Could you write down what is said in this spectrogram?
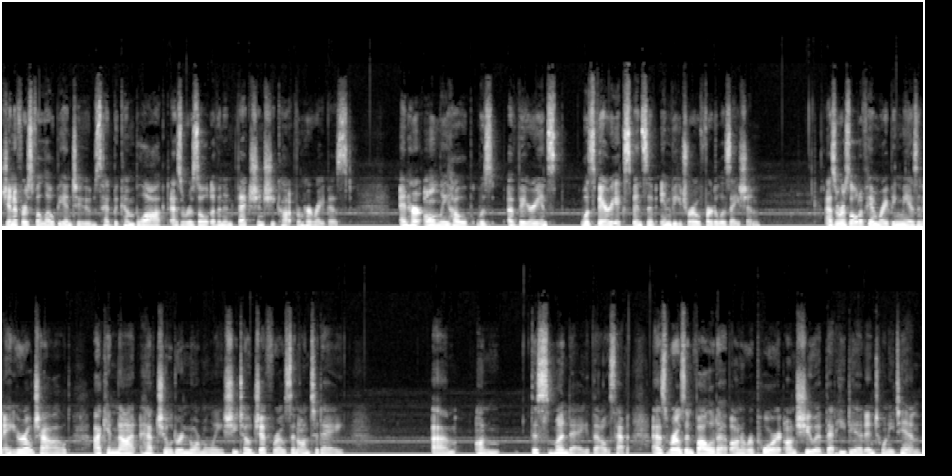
Jennifer's fallopian tubes had become blocked as a result of an infection she caught from her rapist, and her only hope was a very ins- was very expensive in vitro fertilization. As a result of him raping me as an eight year old child, I cannot have children normally, she told Jeff Rossen on today, um, on this Monday that all this happened, as Rossen followed up on a report on Schuett that he did in 2010.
